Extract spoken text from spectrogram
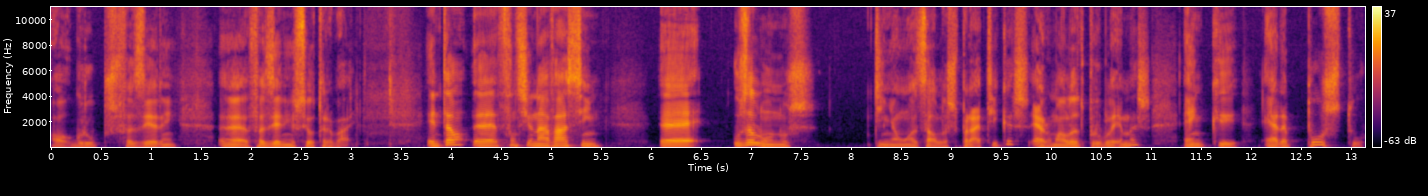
ou grupos fazerem, uh, fazerem o seu trabalho. Então uh, funcionava assim. os alunos tinham as aulas práticas, era uma aula de problemas, em que era posto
